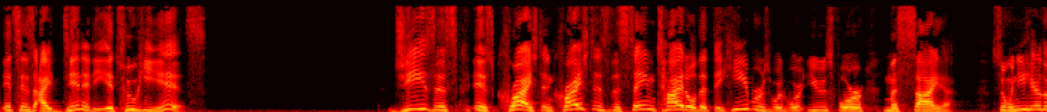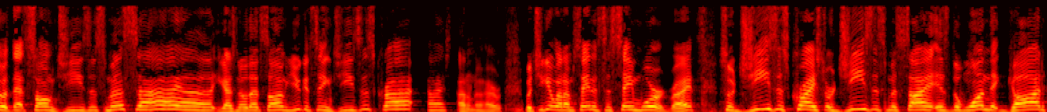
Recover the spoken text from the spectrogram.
It's his identity. It's who he is. Jesus is Christ, and Christ is the same title that the Hebrews would use for Messiah. So when you hear that song, Jesus Messiah, you guys know that song? You could sing Jesus Christ. I don't know how, but you get what I'm saying? It's the same word, right? So Jesus Christ or Jesus Messiah is the one that God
